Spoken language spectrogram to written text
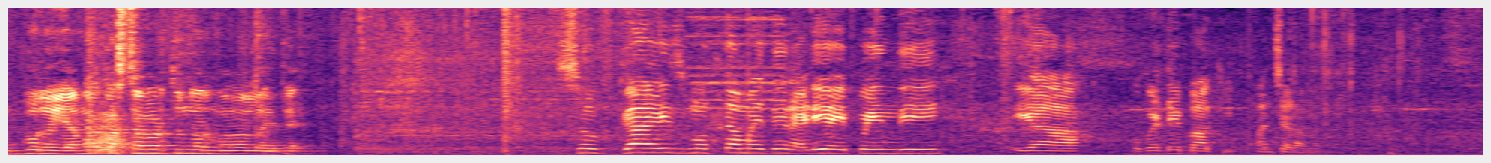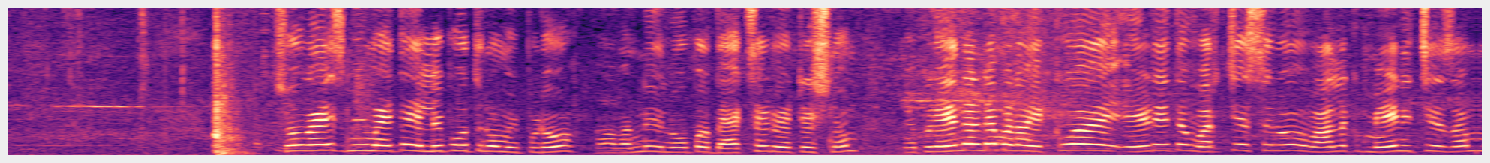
ముగ్గురు ఏమో కష్టపడుతున్నారు మన వాళ్ళు అయితే. సో గైజ్ మొత్తం అయితే రెడీ అయిపోయింది. ఇక ఒకటి బాకీ పంచడం. సో గైస్ మేమైతే వెళ్ళిపోతున్నాం ఇప్పుడు. అవన్నీ లోపల బ్యాక్ సైడ్ పెట్టేసినాం. ఇప్పుడు ఏంటంటే మనం ఎక్కువ ఏడైతే వర్క్ చేస్తారో వాళ్ళకి మెయిన్ ఇచ్చేసాం.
